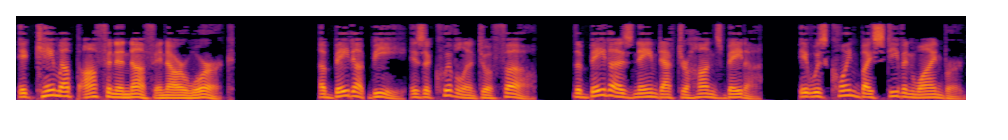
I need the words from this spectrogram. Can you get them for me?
"...it came up often enough in our work." A bethe b is equivalent to a foe. The bethe is named after Hans Bethe. It was coined by Steven Weinberg.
